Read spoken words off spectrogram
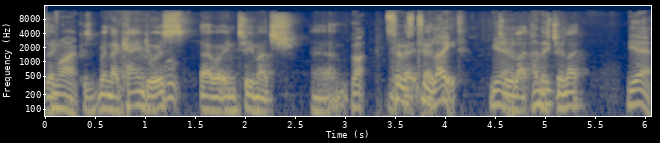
because they because right. when they came to us, they were in too much. Um, right. So it was too late. Yeah. Too late. And they, too late. Yeah.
